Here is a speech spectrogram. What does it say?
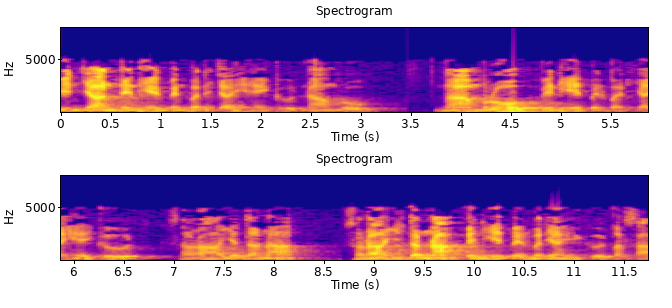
วิญญาณเป็นเหตุเป็นปัจจัยให้เกิดนามรูป นามรูปเป็นเหตุเป็นปัจจัยให้เกิดสรายตนะสรายตนะเป็นเหตุเป็นปัจจัยให้เกิดปัสสะ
